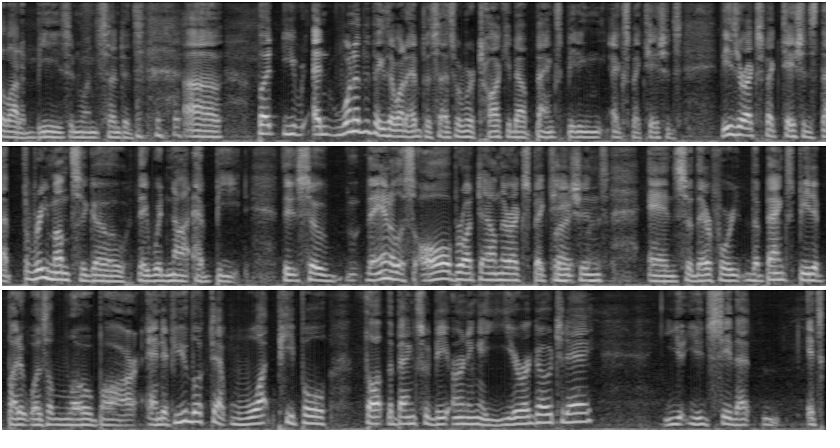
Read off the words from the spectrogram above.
a lot of B's in one sentence. uh, but you, and one of the things I want to emphasize when we're talking about banks beating expectations, these are expectations that three months ago they would not have beat. So the analysts all brought down their expectations, right, right. and so therefore the banks beat it, but it was a low bar. And if you looked at what people thought the banks would be earning a year ago today, you, would see that it's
